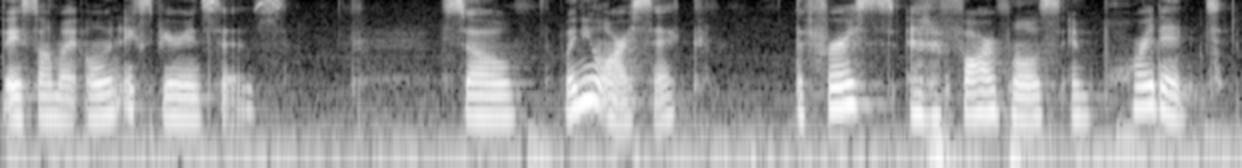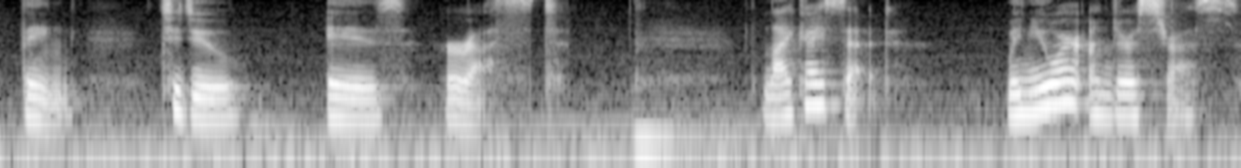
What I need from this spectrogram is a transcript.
based on my own experiences. So, when you are sick, the first and far most important thing to do is rest. Like I said, when you are under stress,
